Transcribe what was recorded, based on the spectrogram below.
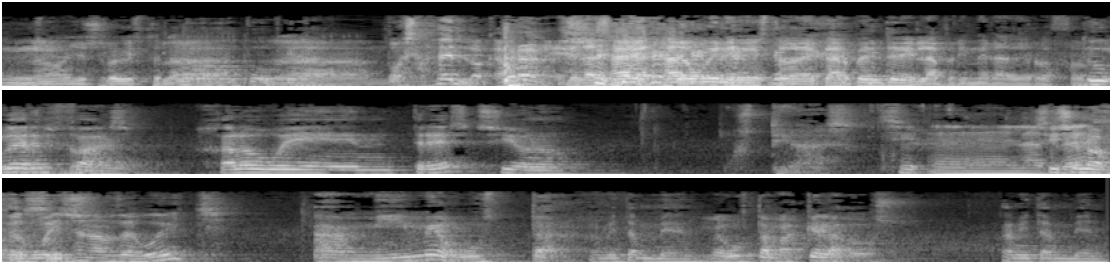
no, yo solo he visto la. No la- Pues hacedlo, cabrones. De la saga de Halloween he visto la de Carpenter y la primera de Rozo. ¿Tú que eres fan? ¿Halloween 3, sí o no? Hostias. Sí, eh, la Season tres, of the The Witch. Season of the Witch. A mí me gusta. A mí también. Me gusta más que la 2. A mí también.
